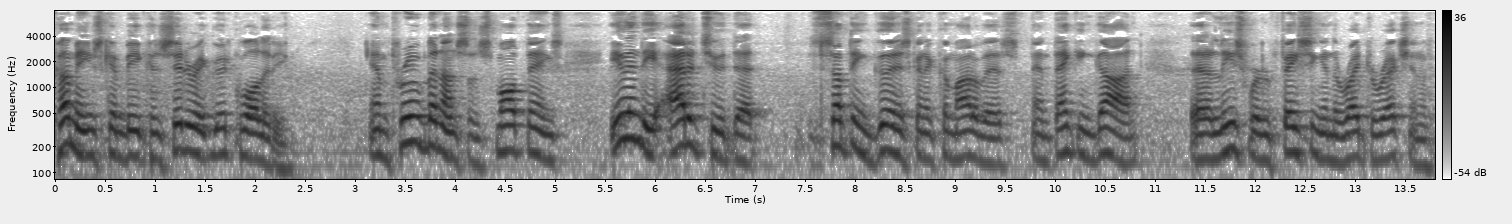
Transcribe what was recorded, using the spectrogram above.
shortcomings can be considered a good quality. Improvement on some small things, even the attitude that something good is going to come out of us, and thanking God that at least we're facing in the right direction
